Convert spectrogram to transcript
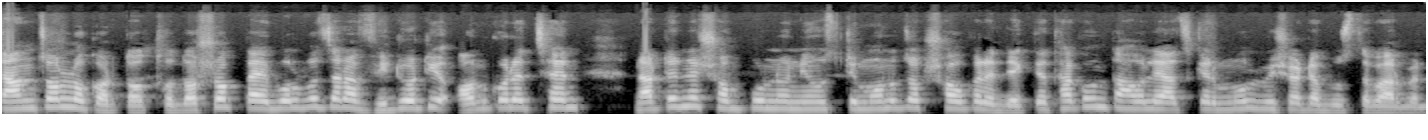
চাঞ্চল্যকর তথ্য। দর্শক, তাই বলব যারা ভিডিওটি অন করেছেন নাটেনের সম্পূর্ণ নিউজটি মনোযোগ সহকারে দেখতে থাকুন, তাহলে আজকের মূল বিষয়টা বুঝতে পারবেন।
